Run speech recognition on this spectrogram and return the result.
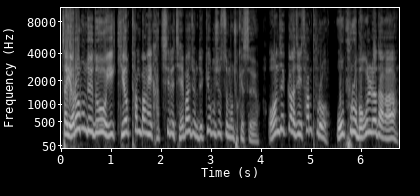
자, 여러분들도 이 기업 탐방의 가치를 제발 좀 느껴보셨으면 좋겠어요. 언제까지 3%, 5% 먹으려다가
